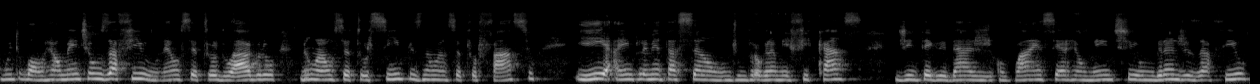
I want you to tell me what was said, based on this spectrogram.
Muito bom, realmente é um desafio, né? O setor do agro não é um setor simples, não é um setor fácil, e a implementação de um programa eficaz de integridade de compliance é realmente um grande desafio,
